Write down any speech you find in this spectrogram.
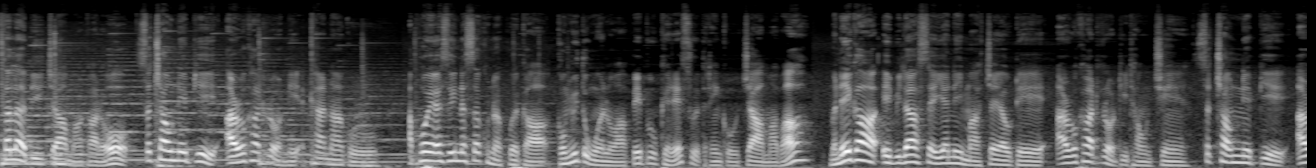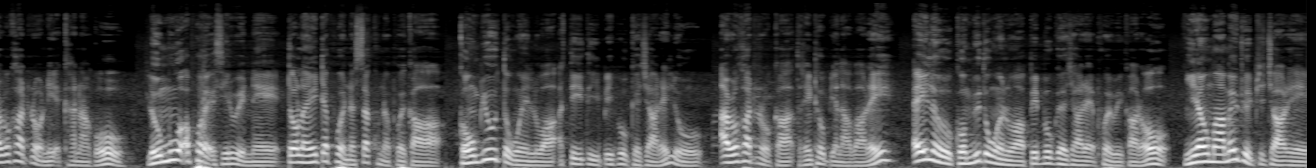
ဆက်လက်ပြီးကြားမှာကတော့16နှစ်ပြည့်အာရခတ်တော်နေ့အခမ်းအနားကို အဖွဲ့အစည်း28ဖွဲ့ကဂုံမြူတဝန်လွာပေးပို့ခဲ့တဲ့ဆိုတဲ့သတင်းကိုကြားမှာပါ။မနေ့ကအေဗီလာ10ရက်နေ့မှာကြာရောက်တဲ့အာရခတ်တော်တီထောင်ခြင်း16နှစ်ပြည့်အာရခတ်တော်နေ့အခမ်းအနားကိုလူမှုအဖွဲ့အစည်းတွေနဲ့တော်လိုင်းတပ်ဖွဲ့28ဖွဲ့ကဂုံပြူတဝန်လွာအတီးတီပေးပို့ခဲ့ကြတယ်လို့အာရခတ်တော်ကသတင်းထုတ်ပြန်လာပါတယ်။အဲ့လိုဂုံပြူတဝန်လွာပေးပို့ခဲ့ကြတဲ့အဖွဲ့တွေကတော့ညီတော်မာမိတ်တွေဖြစ်ကြတဲ့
